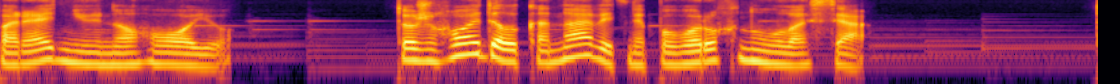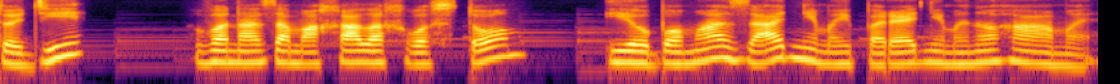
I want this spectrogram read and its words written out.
передньою ногою. Тож гойдалка навіть не поворухнулася. Тоді вона замахала хвостом і обома задніми й передніми ногами.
